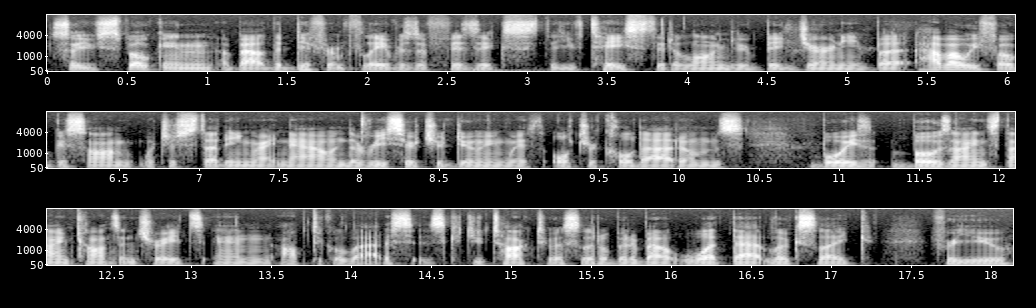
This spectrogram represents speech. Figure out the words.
So you've spoken about the different flavors of physics that you've tasted along your big journey, but how about we focus on what you're studying right now and the research you're doing with ultra cold atoms, Bose-Einstein concentrates, and optical lattices? Could you talk to us a little bit about what that looks like for you?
